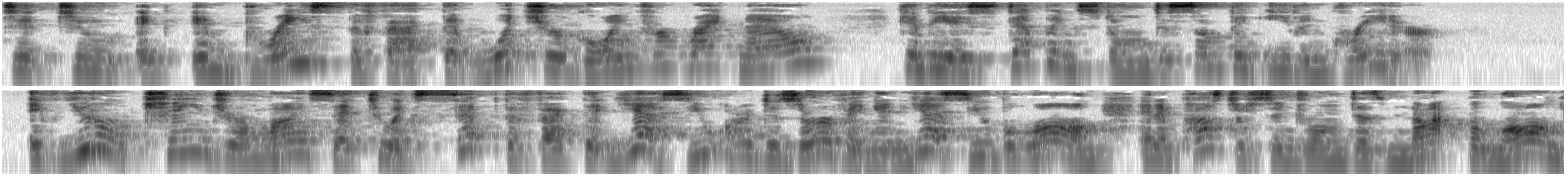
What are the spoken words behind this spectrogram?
to, to embrace the fact that what you're going through right now can be a stepping stone to something even greater, if you don't change your mindset to accept the fact that yes, you are deserving and yes, you belong, and imposter syndrome does not belong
